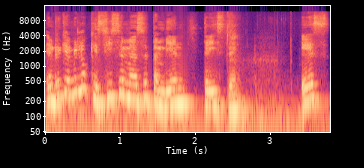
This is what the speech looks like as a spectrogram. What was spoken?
Enrique, a mí lo que sí se me hace también triste es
